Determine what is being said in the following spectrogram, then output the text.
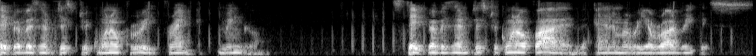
State Representative District 103, Frank Mingo. State Representative District 105, Anna Maria Rodriguez.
